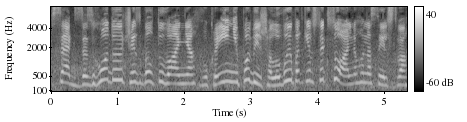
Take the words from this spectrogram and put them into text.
Секс за згодою чи зґвалтування в Україні побільшало випадків сексуального насильства.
